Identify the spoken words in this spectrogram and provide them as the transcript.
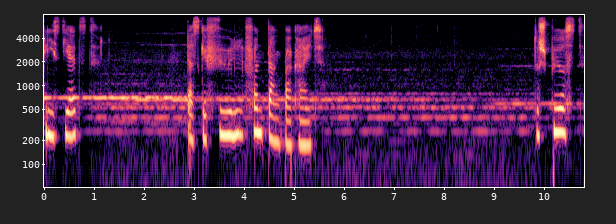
fließt jetzt das Gefühl von Dankbarkeit. Du spürst,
